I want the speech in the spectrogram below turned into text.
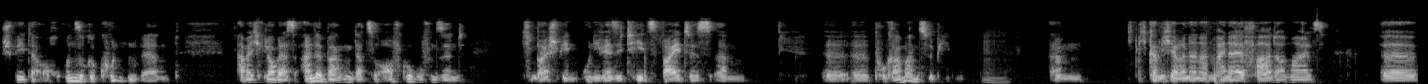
später auch unsere Kunden werden. Aber ich glaube, dass alle Banken dazu aufgerufen sind, zum Beispiel ein universitätsweites ähm, äh, äh, Programm anzubieten. Mhm. Ähm, ich kann mich erinnern an meine FH damals. Äh,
